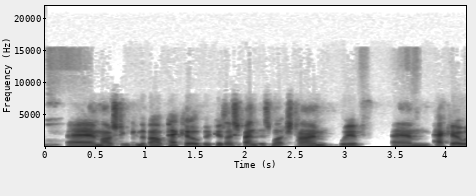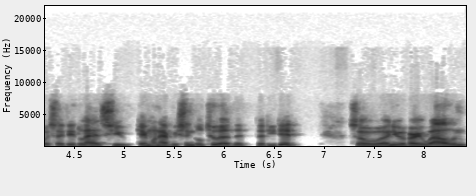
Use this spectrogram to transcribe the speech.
hmm. um, I was thinking about Peko because I spent as much time with um, Peko as I did Les. He came on every single tour that, that he did. So I knew her very well. And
